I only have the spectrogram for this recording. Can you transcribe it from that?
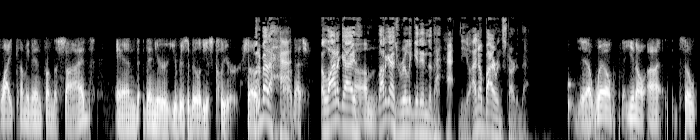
light coming in from the sides, and then your your visibility is clearer. So What about a uh, hat? that's A lot of guys, Um, a lot of guys really get into the hat deal. I know Byron started that. Yeah, well, you know, uh, so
